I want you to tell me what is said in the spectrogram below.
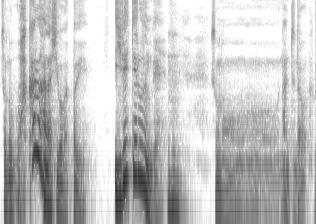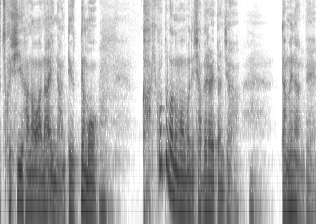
その、分かる話をやっぱり入れてるんで、うんその、なんていうんだろう、美しい花はないなんて言っても、書き言葉のままで喋られたんじゃダメなんで、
